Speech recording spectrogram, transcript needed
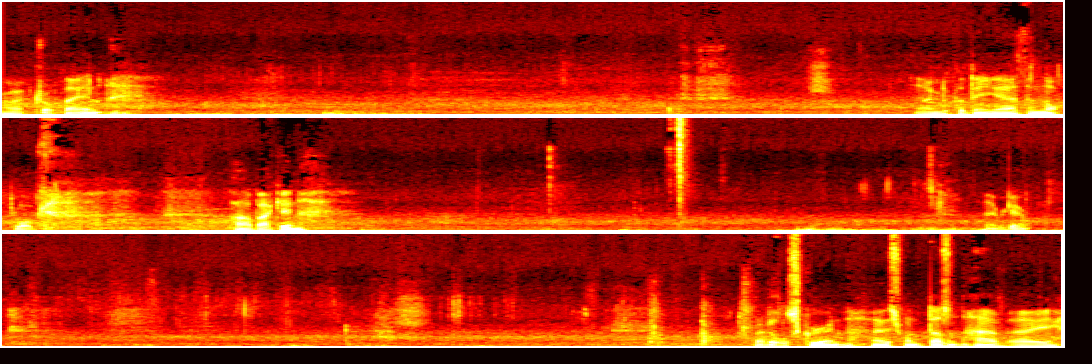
Alright, drop that in. Now I'm going to put the, uh, the knock block part back in. There we go. That little screw in. Now this one doesn't have a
